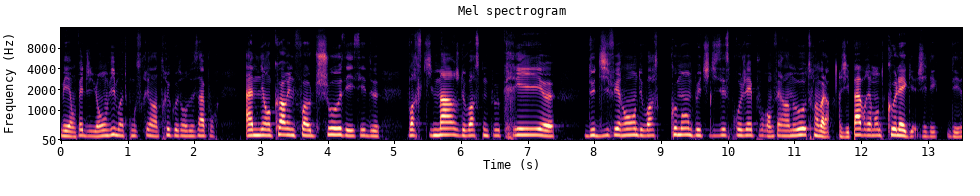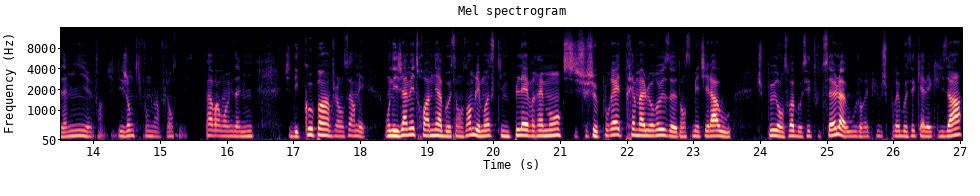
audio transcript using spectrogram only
Mais en fait, j'ai eu envie, moi, de construire un truc autour de ça pour amener encore une fois autre chose et essayer de voir ce qui marche, de voir ce qu'on peut créer. Euh, de différents, de voir comment on peut utiliser ce projet pour en faire un autre. Enfin voilà, j'ai pas vraiment de collègues, j'ai des, amis, enfin j'ai des gens qui font de l'influence, mais pas vraiment mes amis. J'ai des copains influenceurs, mais on n'est jamais trop amenés à bosser ensemble. Et moi, ce qui me plaît vraiment, je, pourrais être très malheureuse dans ce métier-là où tu peux en soi bosser toute seule, où j'aurais pu, je pourrais bosser qu'avec Lisa.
